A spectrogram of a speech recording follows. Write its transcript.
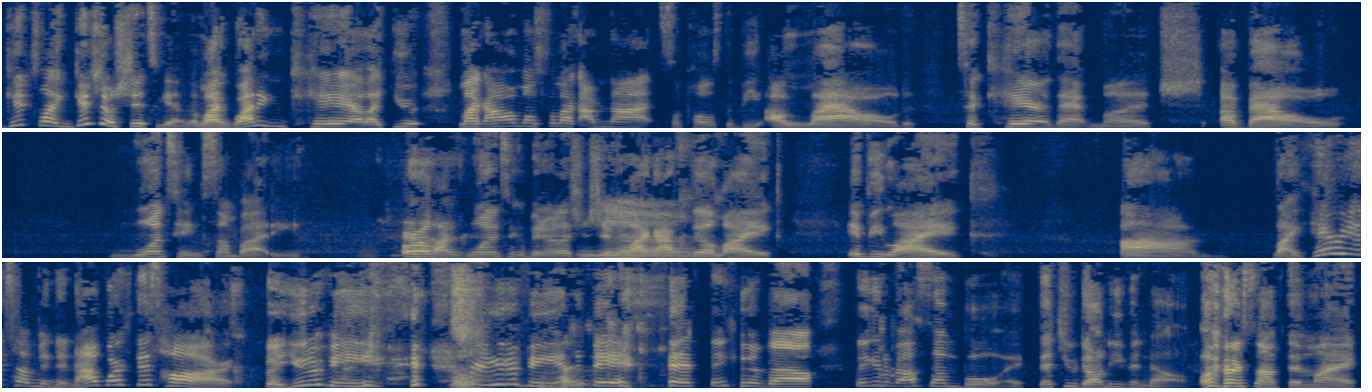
get like get your shit together. Like, why do you care? Like you're like I almost feel like I'm not supposed to be allowed to care that much about wanting somebody or like wanting to be in a relationship. Like I feel like it'd be like um like Harriet Tubman did not work this hard for you to be for you to be in the bed thinking about thinking about some boy that you don't even know or something. Like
